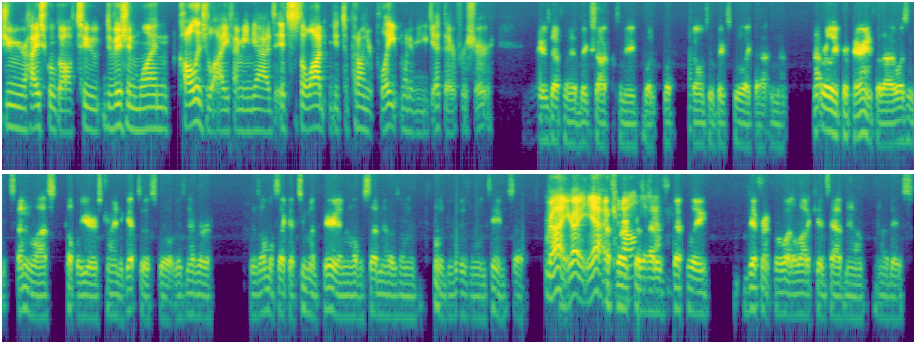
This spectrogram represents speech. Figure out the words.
junior high school golf to division one college life i mean yeah it's, it's just a lot to put on your plate whenever you get there for sure it was definitely a big shock to me what, what going to a big school like that and that not really preparing for that. I wasn't spending the last couple years trying to get to a school. It was never. It was almost like a two month period, and then all of a sudden I was on a, on a Division One team. So right, right, yeah. I feel like for that is definitely different for what a lot of kids have now nowadays.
